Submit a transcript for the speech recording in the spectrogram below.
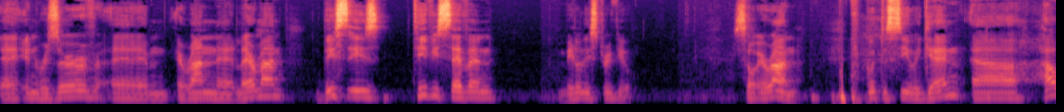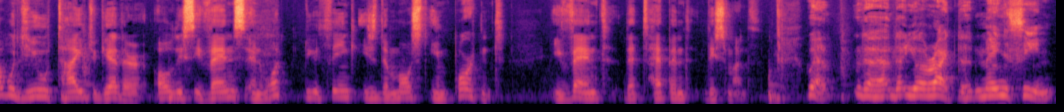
uh, in Reserve, um, Eran uh, Lerman. This is TV7 Middle East Review. So, Eran, good to see you again. Uh, how would you tie together all these events and what do you think is the most important event that happened this month? Well, the, the, you're right. The main theme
